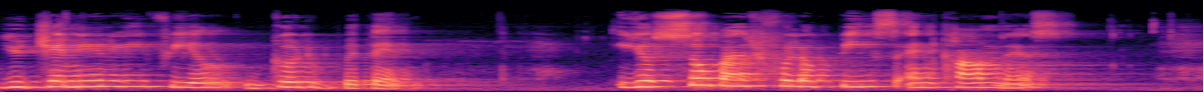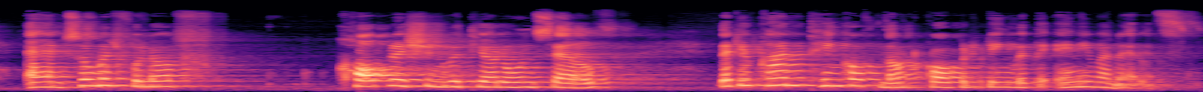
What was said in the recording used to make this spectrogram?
you genuinely feel good within. You're so much full of peace and calmness and so much full of cooperation with your own self that you can't think of not cooperating with anyone else.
